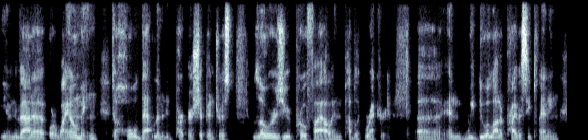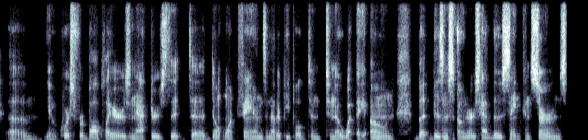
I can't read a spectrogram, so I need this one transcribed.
know Nevada or Wyoming to hold that limited partnership interest lowers your profile in public record. Uh, and we do a lot of privacy planning, um, you know, of course, for ball players and actors that uh, don't want fans and other people to, to know what they own. But business owners have those same concerns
